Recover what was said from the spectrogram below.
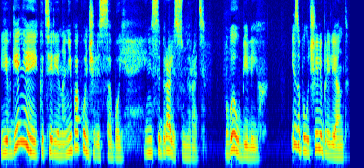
Евгения и Екатерина не покончили с собой и не собирались умирать. Вы убили их и заполучили бриллиант,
